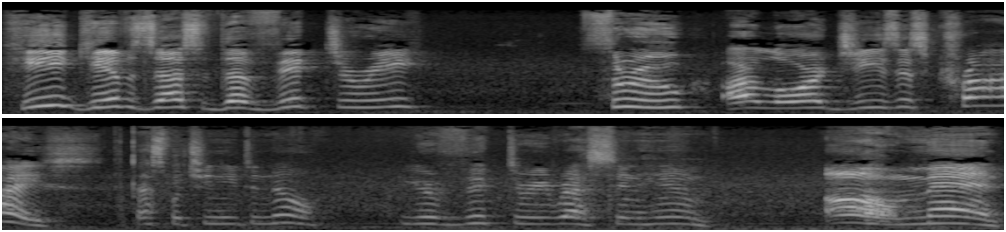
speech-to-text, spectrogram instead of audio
He gives us the victory through our Lord Jesus Christ. That's what you need to know. Your victory rests in Him. Oh man,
